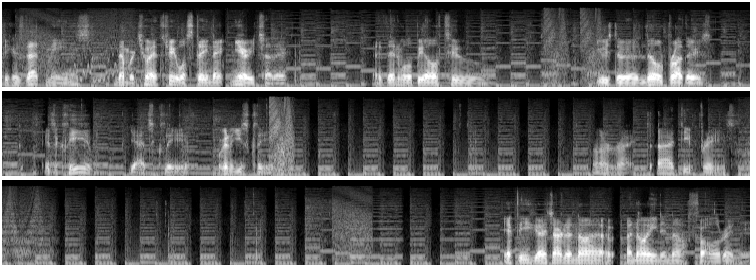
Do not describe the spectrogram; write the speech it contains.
Because that means number 2 and 3 will stay near each other. And then we'll be able to use the little brothers. Is it Cleave? Yeah, it's Cleave. We're to use Cleave. Alright, uh, Deep Freeze. if these guys aren't anno annoying enough already.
